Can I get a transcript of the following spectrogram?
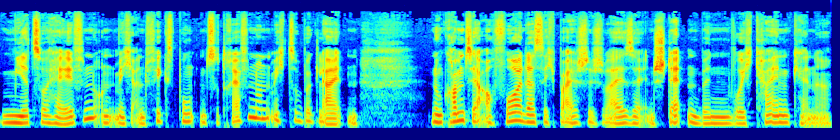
mir zu helfen und mich an Fixpunkten zu treffen und mich zu begleiten. Nun kommt es ja auch vor, dass ich beispielsweise in Städten bin, wo ich keinen kenne.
